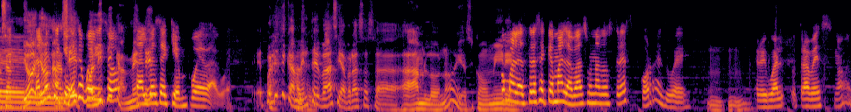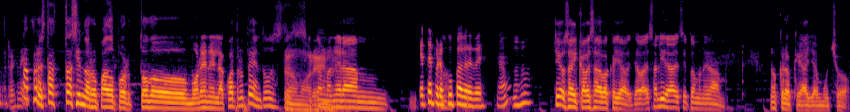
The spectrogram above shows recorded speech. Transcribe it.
O sea, eh, yo- Tal vez de así, que ese güey hizo, políticamente- tal vez de quien pueda, güey. Eh, políticamente vas y abrazas a, a AMLO, ¿no? Y así como, mire. Como a las 3 se quema la vas, 1, 2, 3, corres, güey. Pero igual, otra vez, ¿no? Regresa. Ah, pero está, está siendo arropado por todo Morena y la 4T, entonces, Todo de cierta Morena. manera. mm, ¿Qué te preocupa, bebé? ¿No? Sí, o sea, y cabeza de vaca ya, ya va de salida, de cierta manera. No creo que haya mucho.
